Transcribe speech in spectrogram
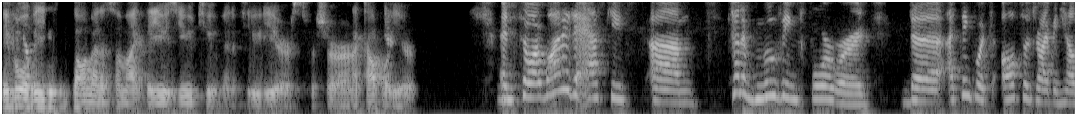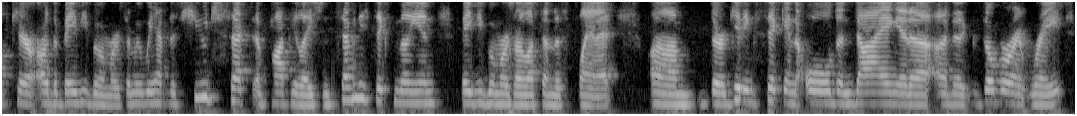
People will be using telemedicine like they use YouTube in a few years, for sure, in a couple of years. And so I wanted to ask you, um, kind of moving forward, the I think what's also driving healthcare are the baby boomers. I mean, we have this huge sect of population. 76 million baby boomers are left on this planet. Um, they're getting sick and old and dying at a, an exorbitant rate.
